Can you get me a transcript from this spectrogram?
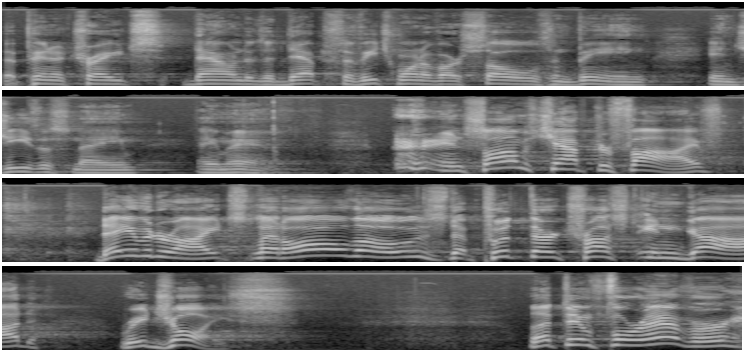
that penetrates down to the depths of each one of our souls and being. In Jesus' name, amen. In Psalms chapter 5, David writes, Let all those that put their trust in God rejoice. Let them forever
